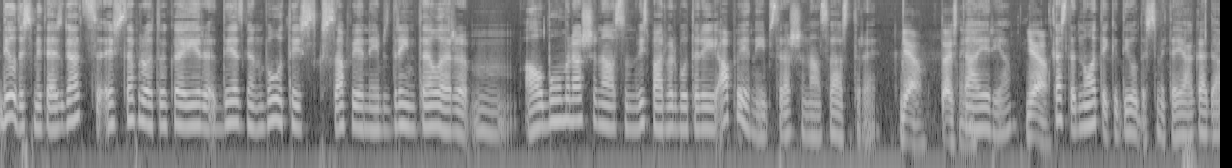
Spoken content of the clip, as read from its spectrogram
20. gads, es saprotu, ka ir diezgan būtisks apvienības Dreamteller mm, albuma rašanās un vispār varbūt arī apvienības rašanās vēsturē. Jā, taisnība. Tā ir, jā. Jā. Kas tad notika 20. gadā?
